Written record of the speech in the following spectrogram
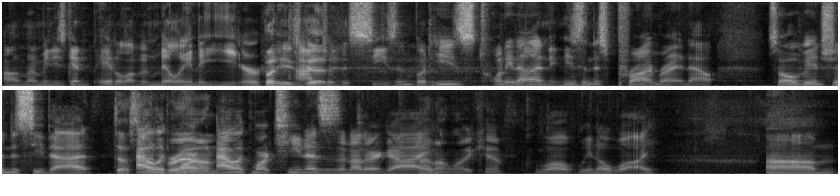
Um, I mean, he's getting paid 11 million a year, But he's after good. this season. But he's 29 and he's in his prime right now, so it'll be interesting to see that. Dustin Alec, Brown? Alec Martinez is another guy. I don't like him. Well, we know why. Um,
